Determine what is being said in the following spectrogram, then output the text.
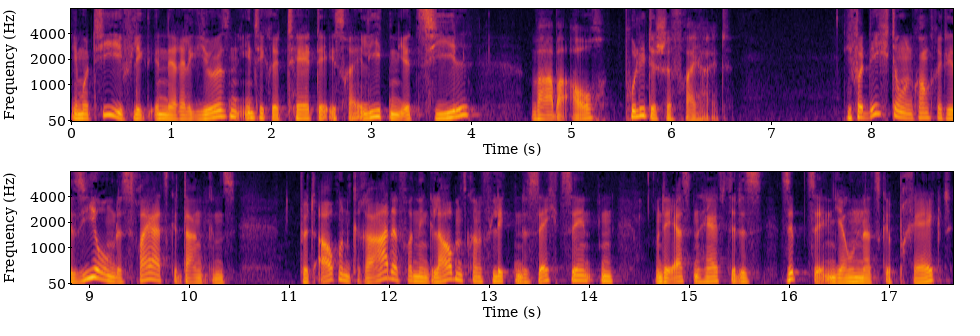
Ihr Motiv liegt in der religiösen Integrität der Israeliten. Ihr Ziel war aber auch politische Freiheit. Die Verdichtung und Konkretisierung des Freiheitsgedankens wird auch und gerade von den Glaubenskonflikten des 16. und der ersten Hälfte des 17. Jahrhunderts geprägt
